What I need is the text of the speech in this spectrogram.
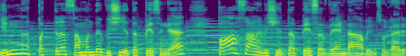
என்ன பற்றின சம்மந்த விஷயத்தை பேசுங்க? பாஸ் ஆன விஷயத்த பேச வேண்டாம் அப்படின்னு சொல்கிறாரு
